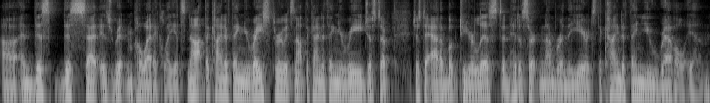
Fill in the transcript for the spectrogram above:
Uh, and this this set is written poetically. It's not the kind of thing you race through. It's not the kind of thing you read just to just to add a book to your list and hit a certain number in the year. It's the kind of thing you revel in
